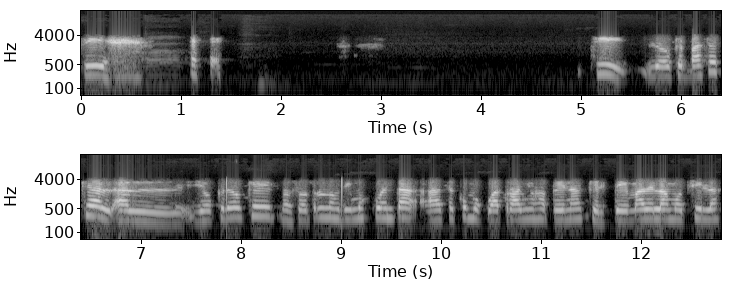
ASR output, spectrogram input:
Sí Sí, lo que pasa es que al, al, yo creo que nosotros nos dimos cuenta hace como cuatro años apenas que el tema de la mochila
